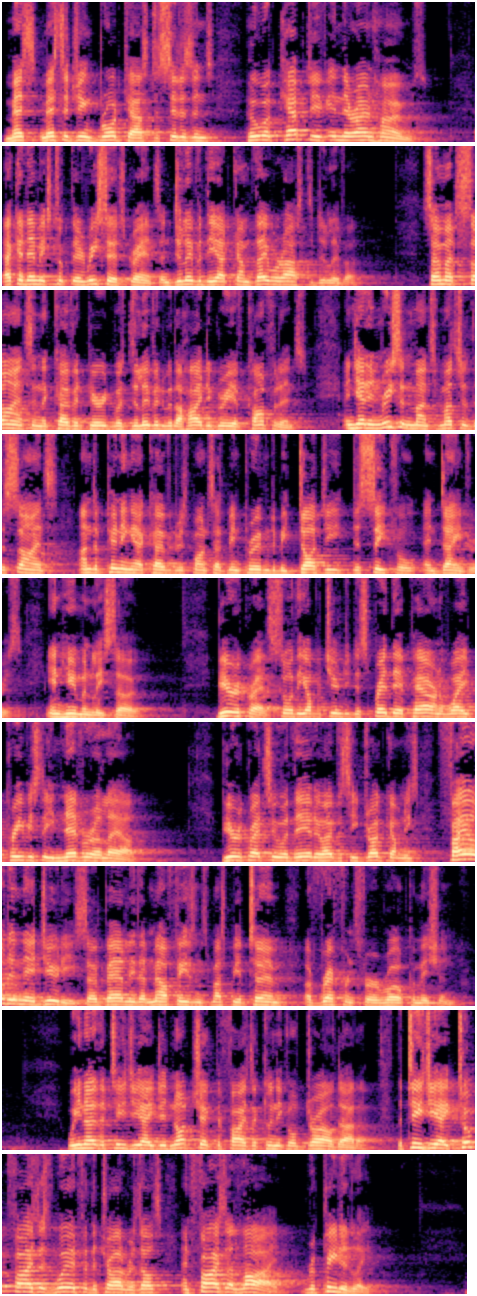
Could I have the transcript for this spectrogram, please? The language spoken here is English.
Mes messaging broadcast to citizens who were captive in their own homes. Academics took their research grants and delivered the outcome they were asked to deliver. So much science in the COVID period was delivered with a high degree of confidence, and yet in recent months much of the science underpinning our COVID response has been proven to be dodgy, deceitful and dangerous, inhumanly so. Bureaucrats saw the opportunity to spread their power in a way previously never allowed. Bureaucrats who were there to oversee drug companies failed in their duty so badly that malfeasance must be a term of reference for a royal commission. We know the TGA did not check the Pfizer clinical trial data. The TGA took Pfizer's word for the trial results, and Pfizer lied repeatedly.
